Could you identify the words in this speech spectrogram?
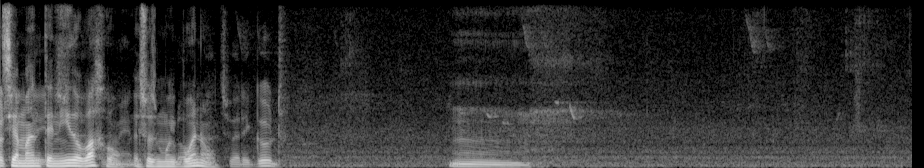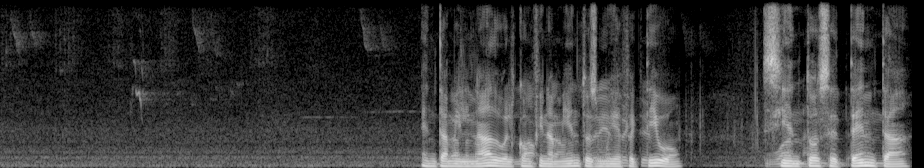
se ha mantenido bajo, eso es muy bueno. En Tamil Nadu el confinamiento es muy efectivo. 170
